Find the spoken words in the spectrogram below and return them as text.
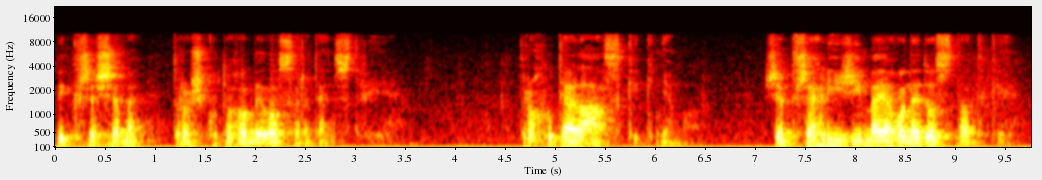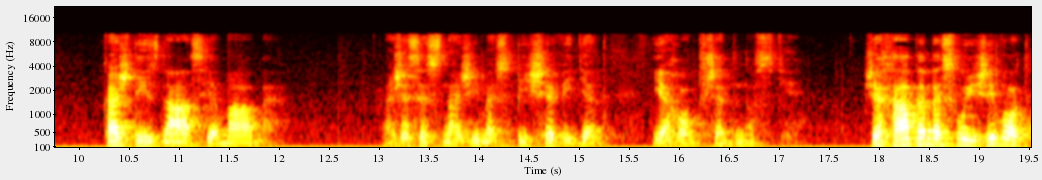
vykřešeme trošku toho milosrdenství, trochu té lásky k němu, že přehlížíme jeho nedostatky. Každý z nás je máme. A že se snažíme spíše vidět jeho přednosti. Že chápeme svůj život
